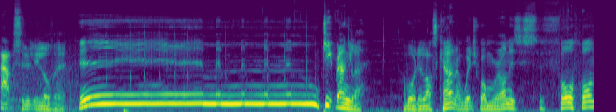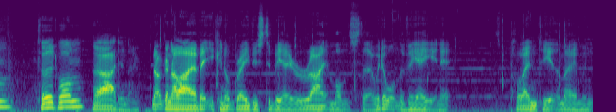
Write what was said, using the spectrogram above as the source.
Absolutely love it. Um, Jeep Wrangler. I've already lost count of which one we're on. Is this the fourth one? Third one? Ah, I don't know. Not gonna lie, I bet you can upgrade this to be a right monster. We don't want the V8 in it. It's plenty at the moment.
